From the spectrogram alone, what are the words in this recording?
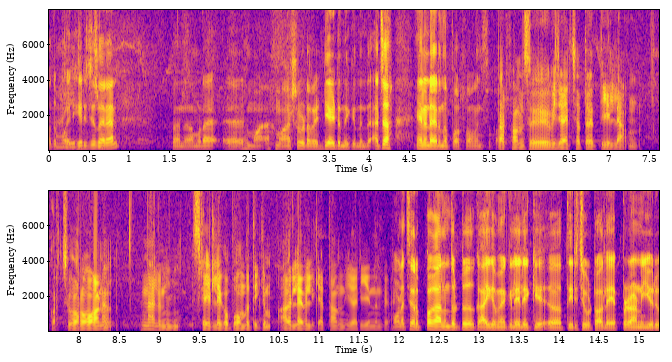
അത് പരിഹരിച്ചു തരാൻ നമ്മുടെ മാഷു ഇവിടെ റെഡി ആയിട്ട് നിൽക്കുന്നുണ്ട്. അച്ഛാ എങ്ങനെയുണ്ടായിരുന്നു പെർഫോമൻസ് പെർഫോമൻസ് വിചാരിച്ചത്ര എത്തിയില്ല. കുറച്ച് കുറവാണ്. എന്നാലും സ്റ്റേറ്റിലേക്ക് പോകുമ്പോഴത്തേക്കും ആ ഒരു ലെവലിലേക്ക് എത്താമെന്ന് വിചാരിക്കുന്നുണ്ട്. മോളെ ചെറുപ്പകാലം തൊട്ട് കായിക മേഖലയിലേക്ക് തിരിച്ചു വിട്ടോ? അല്ലെ എപ്പോഴാണ് ഈ ഒരു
